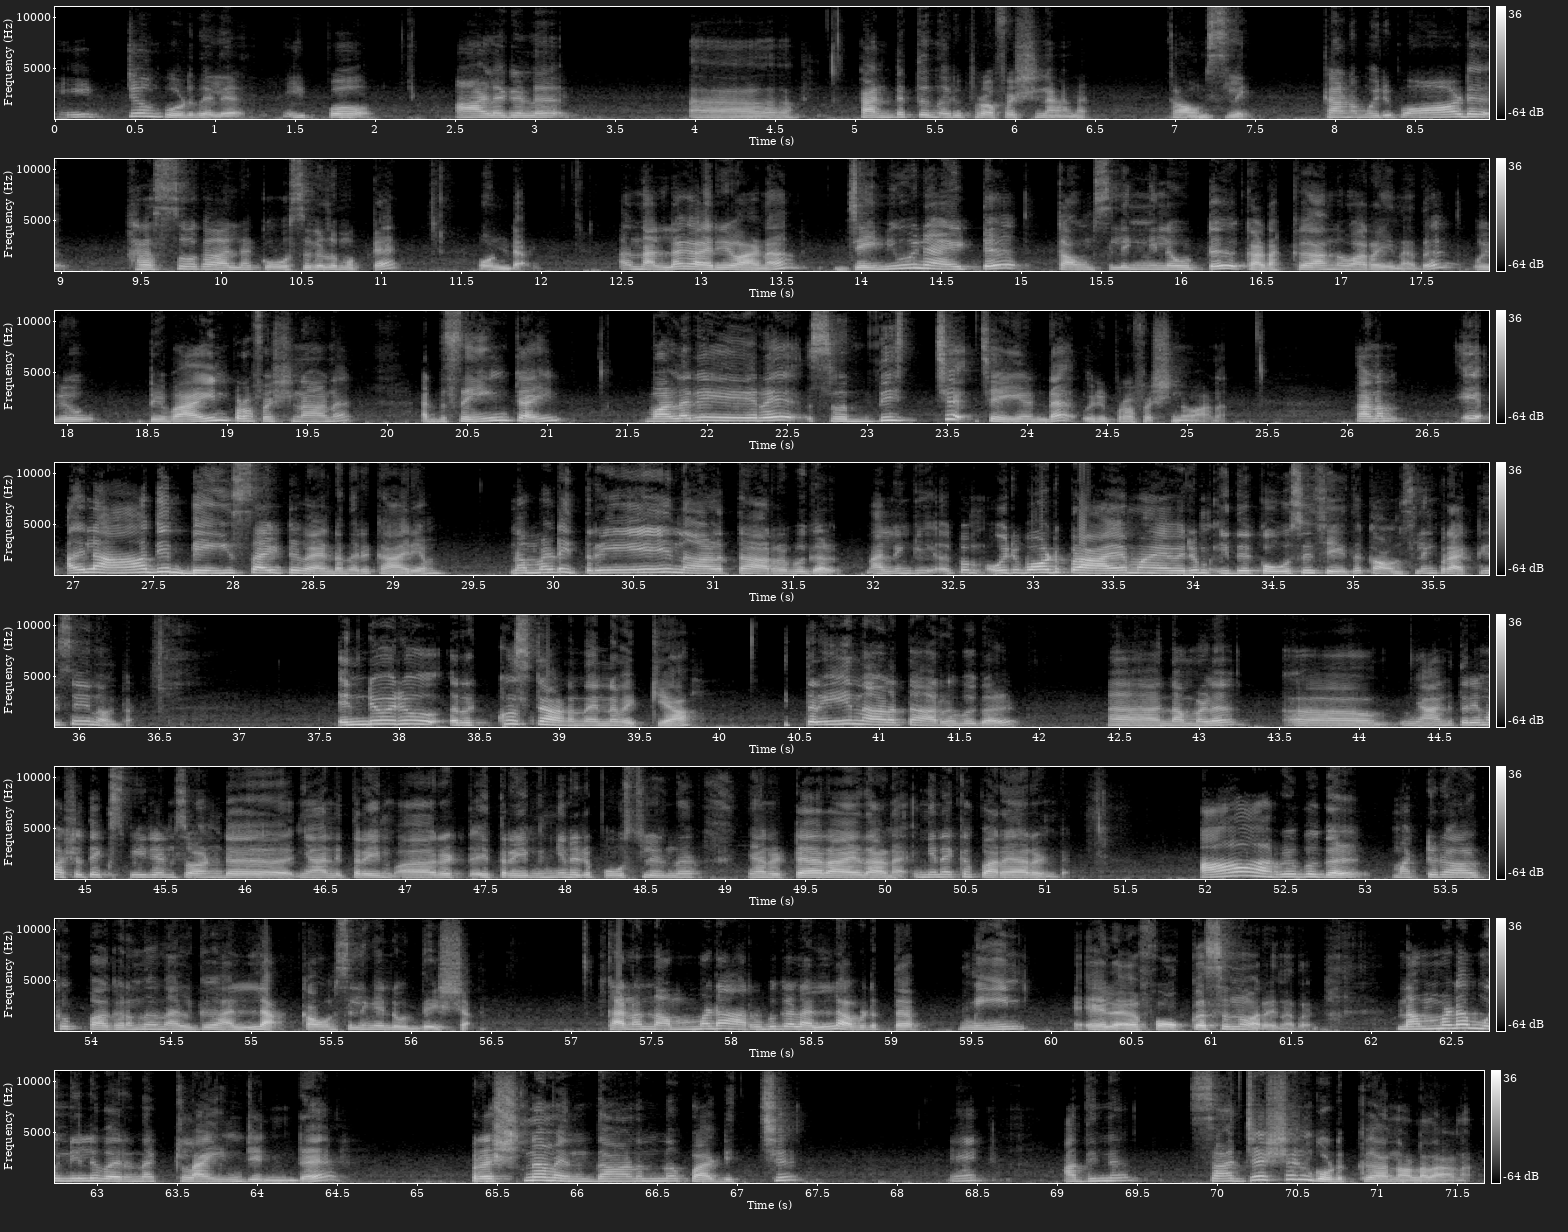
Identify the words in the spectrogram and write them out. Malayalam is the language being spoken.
ഏറ്റവും കൂടുതൽ ഇപ്പോൾ ആളുകൾ കണ്ടെത്തുന്ന ഒരു പ്രൊഫഷനാണ് കൗൺസിലിംഗ്. കാരണം ഒരുപാട് ഹ്രസ്വകാല കോഴ്സുകളുമൊക്കെ ഉണ്ട്. അത് നല്ല കാര്യമാണ്. ജെന്യൂനായിട്ട് കൗൺസിലിങ്ങിലോട്ട് കടക്കുക എന്ന് പറയുന്നത് ഒരു ഡിവൈൻ പ്രൊഫഷനാണ്. അറ്റ് ദ സെയിം ടൈം വളരെയേറെ ശ്രദ്ധിച്ച് ചെയ്യേണ്ട ഒരു പ്രൊഫഷനുമാണ്. കാരണം അതിൽ ആദ്യം ബേസ് ആയിട്ട് വേണ്ടുന്ന ഒരു കാര്യം നമ്മളുടെ ഇത്രയും നാളത്തെ അറിവുകൾ അല്ലെങ്കിൽ ഇപ്പം ഒരുപാട് പ്രായമായവരും ഇത് കോഴ്സ് ചെയ്ത് കൗൺസിലിംഗ് പ്രാക്ടീസ് ചെയ്യുന്നുണ്ട്. എന്റെ ഒരു റിക്വസ്റ്റ് ആണെന്ന് തന്നെ വെക്കുക ഇത്രയും നാളത്തെ അറിവുകൾ നമ്മൾ ഞാൻ ഇത്രയും വർഷത്തെ എക്സ്പീരിയൻസ് ഉണ്ട് ഞാൻ ഇത്രയും ഇത്രയും ഇങ്ങനെ ഒരു പോസ്റ്റിലിരുന്ന് ഞാൻ റിട്ടയർ ആയതാണ് ഇങ്ങനെയൊക്കെ പറയാറുണ്ട്. ആ അറിവുകൾ മറ്റൊരാൾക്ക് പകർന്ന് നൽകുക അല്ല കൗൺസിലിങ്ങിന്റെ ഉദ്ദേശം. കാരണം നമ്മുടെ അറിവുകളല്ല അവിടുത്തെ മെയിൻ ഫോക്കസ് എന്ന് പറയുന്നത്. നമ്മുടെ മുന്നിൽ വരുന്ന ക്ലൈന്റിന്റെ പ്രശ്നം എന്താണെന്ന് പഠിച്ച് അതിന് സജഷൻ കൊടുക്കുക എന്നുള്ളതാണ്.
